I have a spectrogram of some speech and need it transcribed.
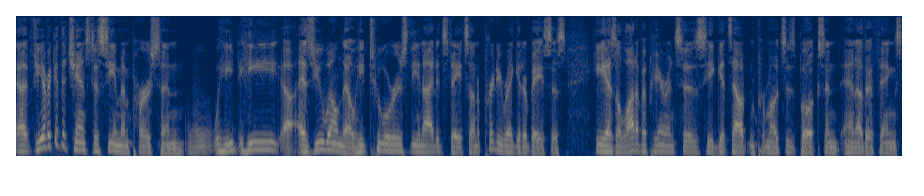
uh, if you ever get the chance to see him in person, he he uh, as you well know, he tours the United States on a pretty regular basis. He has a lot of appearances. He gets out and promotes his books and and other things.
